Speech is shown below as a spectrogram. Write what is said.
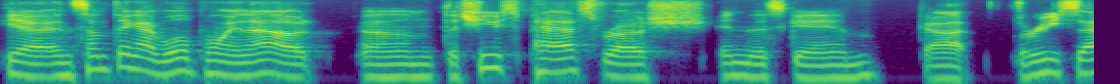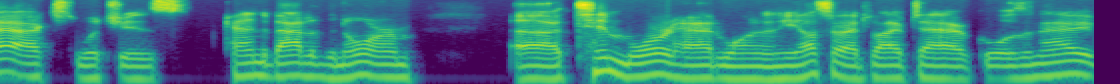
Yeah, and something I will point out, um, the Chiefs pass rush in this game got three sacks, which is kind of out of the norm. Uh, Tim Ward had one, and he also had five tackles. And I,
